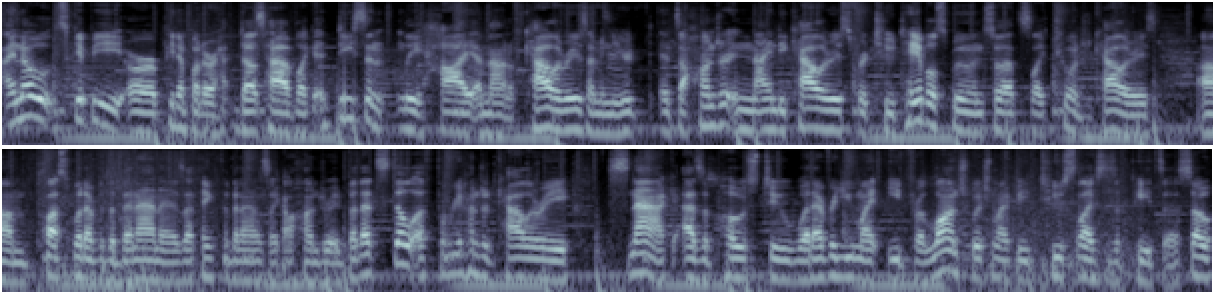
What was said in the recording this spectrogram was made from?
I know Skippy or peanut butter does have like a decently high amount of calories. I mean it's 190 calories for two tablespoons so that's like 200 calories um, plus whatever the banana is. I think the banana is like 100 but that's still a 300 calorie snack as opposed to whatever you might eat for lunch which might be two slices of pizza. So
